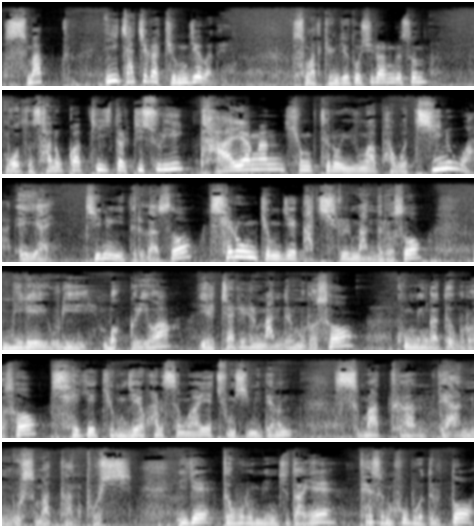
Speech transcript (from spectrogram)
스마트 이 자체가 경제거든요. 스마트 경제 도시라는 것은 모든 산업과 디지털 기술이 다양한 형태로 융합하고 지능화 AI 지능이 들어가서 새로운 경제 가치를 만들어서 미래의 우리 먹거리와 일자리를 만들므로써 국민과 더불어서 세계 경제 활성화의 중심이 되는 스마트한 대한민국 스마트한 도시. 이게 더불어민주당의 대선 후보들도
